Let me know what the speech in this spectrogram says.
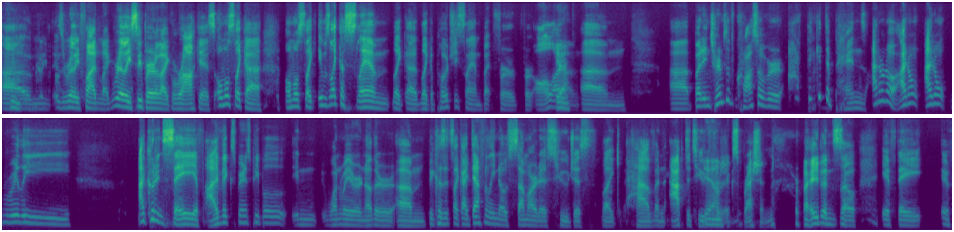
um it was really fun like really super like raucous almost like a almost like it was like a slam like a like a poetry slam but for for all art. Um uh but in terms of crossover i think it depends. I don't know. I don't i don't really I couldn't say if I've experienced people in one way or another, um, because it's like I definitely know some artists who just like have an aptitude Yeah. for expression, right? And so if they if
